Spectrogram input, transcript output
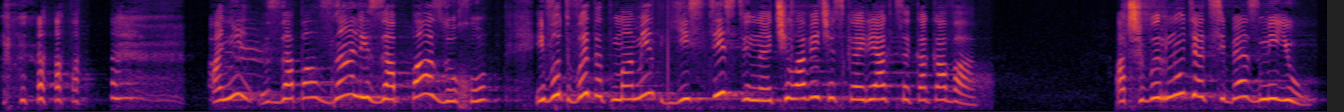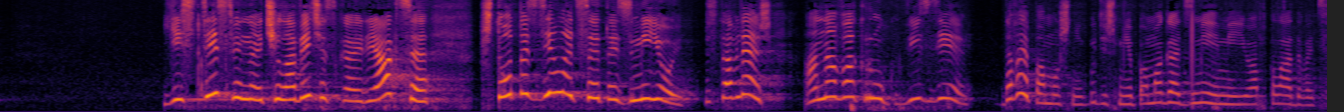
Они заползали за пазуху. И вот в этот момент естественная человеческая реакция какова? Отшвырнуть от себя змею. Естественная человеческая реакция что-то сделать с этой змеей. Представляешь, она вокруг, везде. Давай, помощник, будешь мне помогать змеями ее обкладывать.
